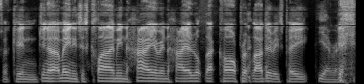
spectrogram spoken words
fucking, do you know what I mean? He's just climbing higher and higher up that corporate ladder. Is Pete? Yeah, right.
